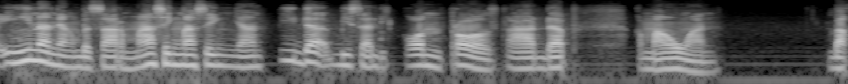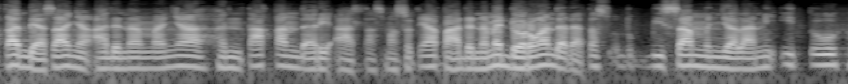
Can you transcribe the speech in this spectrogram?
keinginan yang besar, masing-masing yang tidak bisa dikontrol terhadap kemauan bahkan biasanya ada namanya hentakan dari atas maksudnya apa ada namanya dorongan dari atas untuk bisa menjalani itu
